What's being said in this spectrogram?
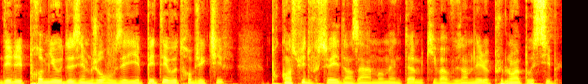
dès les premiers ou deuxièmes jours, vous ayez pété votre objectif pour qu'ensuite vous soyez dans un momentum qui va vous emmener le plus loin possible.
